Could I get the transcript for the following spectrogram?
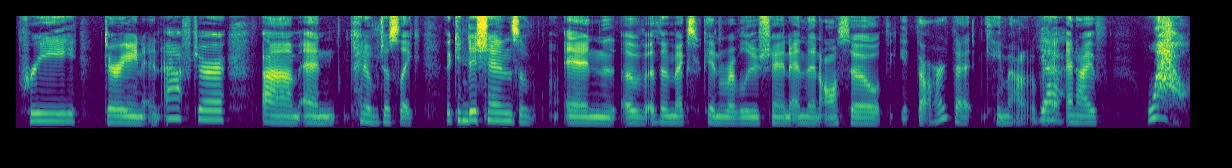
pre, during, and after, um, and kind of just like the conditions of and of the Mexican Revolution, and then also the, the art that came out of Yeah. it. And I've wow,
